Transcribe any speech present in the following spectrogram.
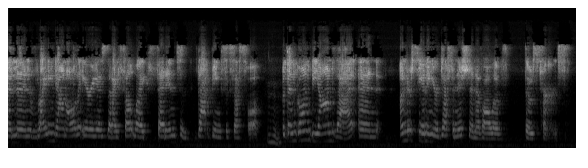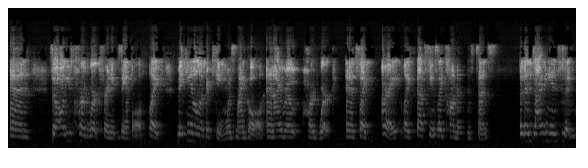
and then writing down all the areas that I felt like fed into that being successful. Mm-hmm. But then going beyond that and understanding your definition of all of those terms. And so I'll use hard work for an example. Like making an Olympic team was my goal, and I wrote hard work. And it's like, all right, like that seems like common sense. But then diving into it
